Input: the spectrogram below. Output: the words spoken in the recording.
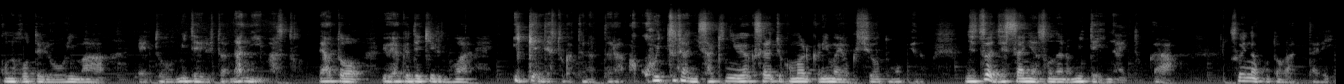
このホテルを今、えっ、と、見ている人は何人いますと。で、あと予約できるのは1件ですとかってなったら、あ、こいつらに先に予約されて困るから今予約しようと思うけど、実は実際にはそんなの見ていないとか、そういうようなことがあったり、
